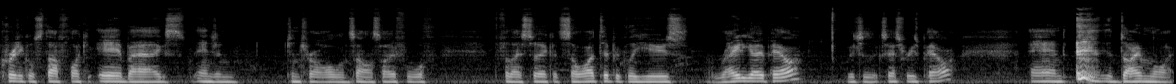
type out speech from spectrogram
critical stuff like airbags engine control and so on and so forth for those circuits. So I typically use radio power which is accessories power and the dome light.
